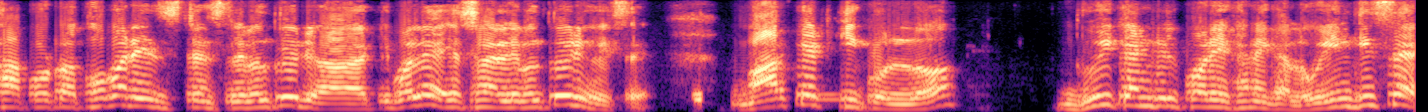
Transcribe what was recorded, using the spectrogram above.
সাপোর্ট অথবা রেজিস্ট্যান্স লেভেল তৈরি কি বলে এসএনএল লেভেল তৈরি হয়েছে। মার্কেট কি করল? দুই ক্যান্ডেল পরে এখানে গেল। উইন দিছে?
